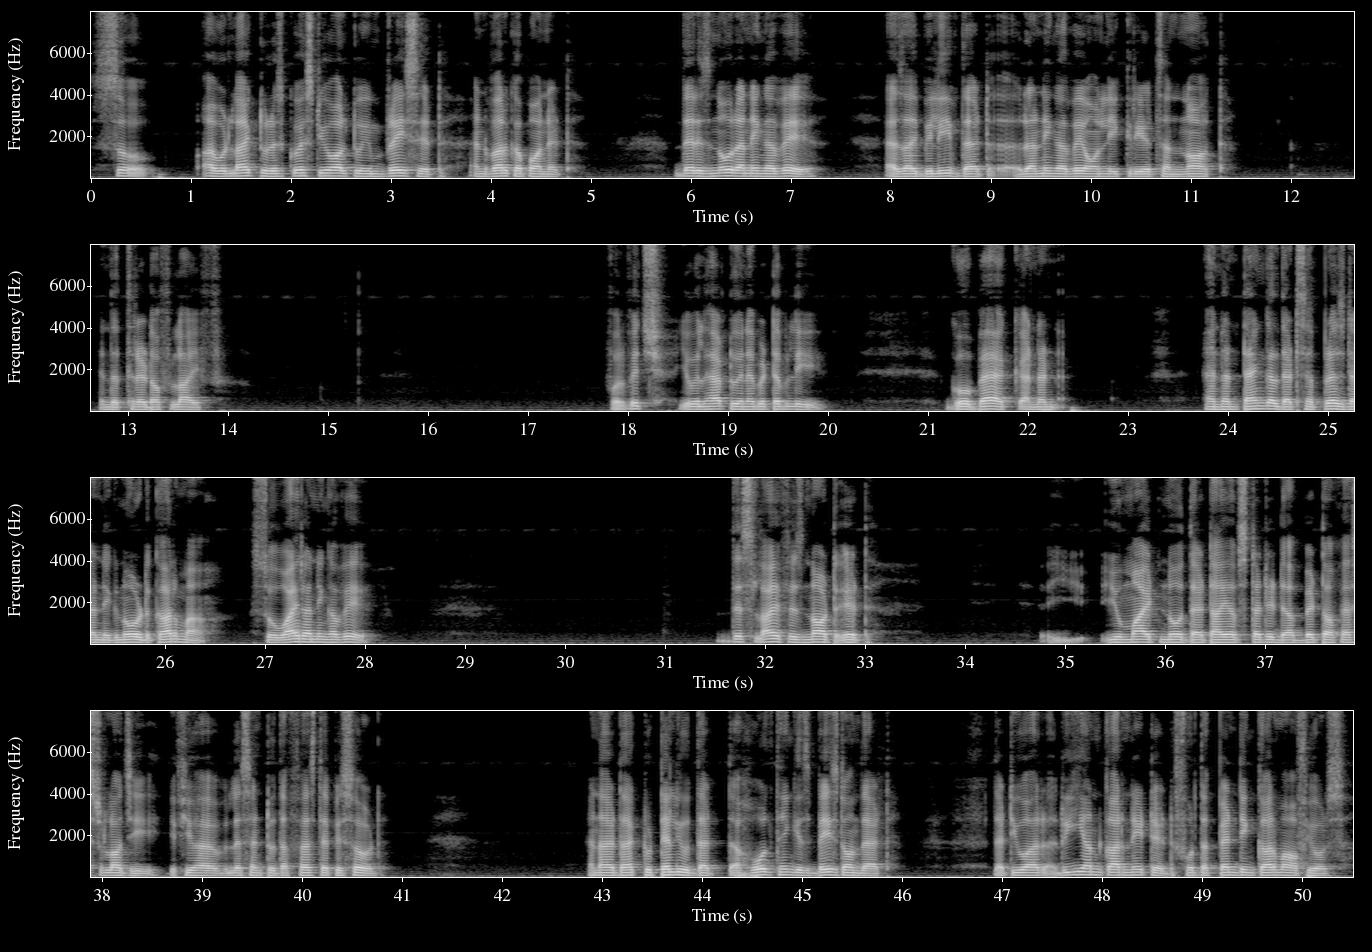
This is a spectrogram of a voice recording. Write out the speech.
So, I would like to request you all to embrace it and work upon it. There is no running away, as I believe that running away only creates a knot in the thread of life, for which you will have to inevitably go back and un- and untangle that suppressed and ignored karma. So why running away? This life is not it you might know that I have studied a bit of astrology if you have listened to the first episode. And I'd like to tell you that the whole thing is based on that. That you are reincarnated for the pending karma of yours.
